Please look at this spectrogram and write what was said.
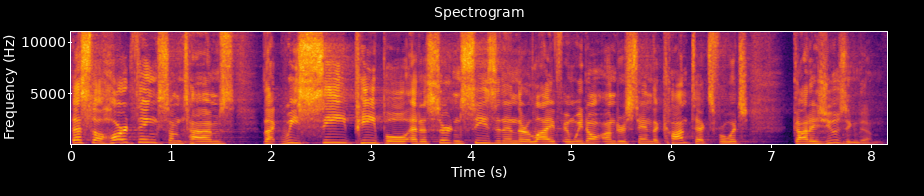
that's the hard thing sometimes. Like we see people at a certain season in their life and we don't understand the context for which God is using them.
